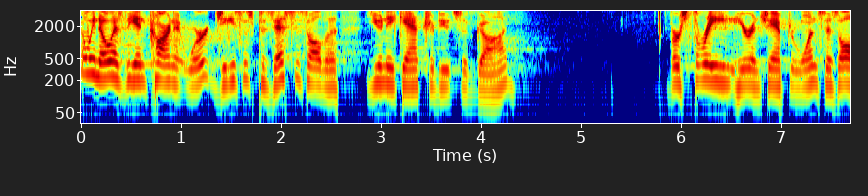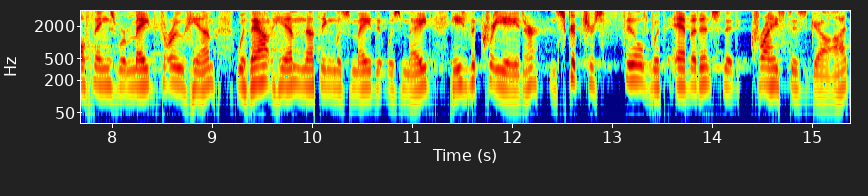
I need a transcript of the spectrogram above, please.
And we know as the incarnate Word, Jesus possesses all the unique attributes of God. Verse 3 here in chapter 1 says, All things were made through him. Without him, nothing was made that was made. He's the creator. And scripture's filled with evidence that Christ is God.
